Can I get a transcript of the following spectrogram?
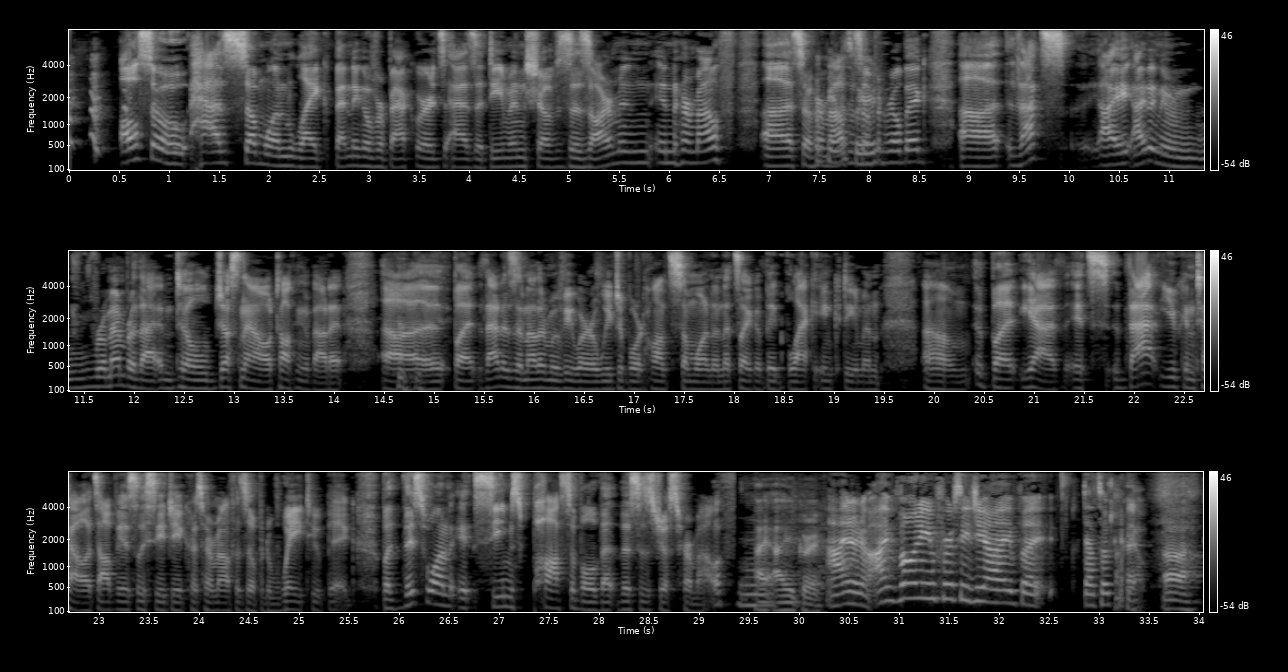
also has someone like bending over backwards as a demon shoves his arm in, in her mouth. Uh, so her Okay, mouth is weird. open real big. Uh, that's I I didn't even remember that until just now talking about it. Uh, but that is another movie where a Ouija board haunts someone and it's like a big black ink demon. Um, but yeah, it's that you can tell. It's obviously CG because her mouth is open way too big. But this one, it seems possible that this is just her mouth. I, I agree. I don't know. I'm voting for CGI, but that's okay. Okay. Uh,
